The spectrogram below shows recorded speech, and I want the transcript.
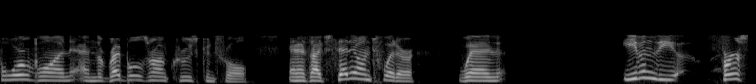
4-1, and the Red Bulls are on cruise control. And as I've said it on Twitter, when even the first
